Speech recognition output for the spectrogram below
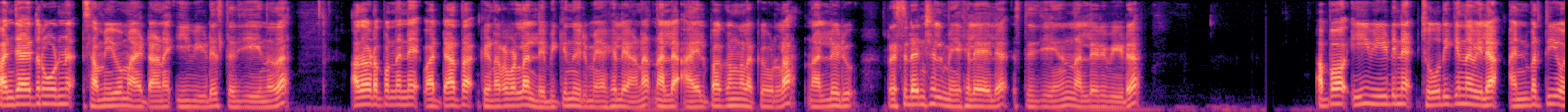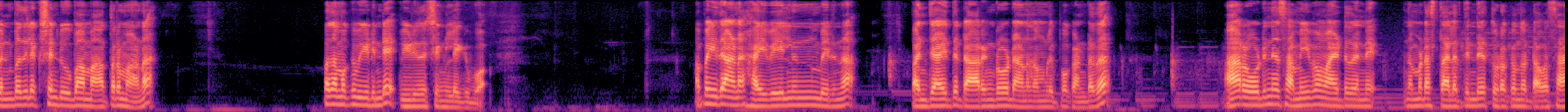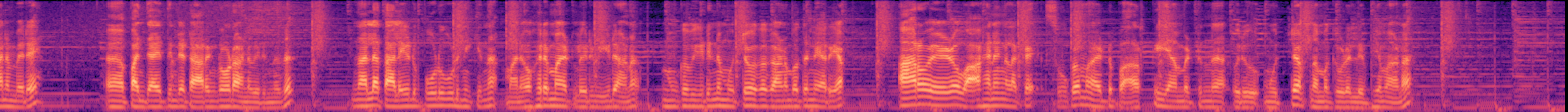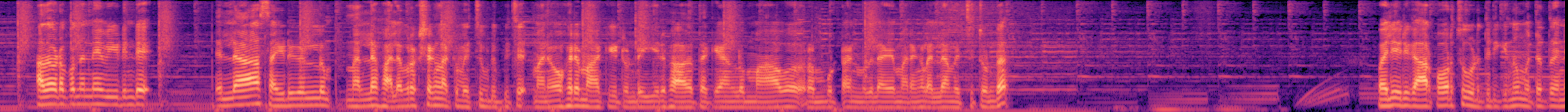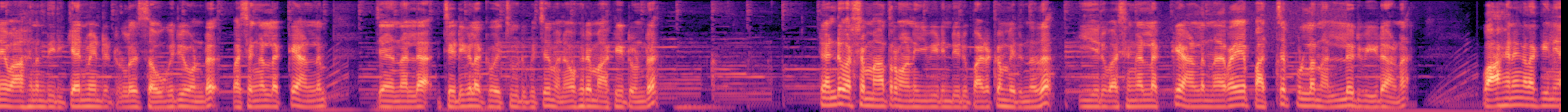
പഞ്ചായത്ത് റോഡിന് സമീപമായിട്ടാണ് ഈ വീട് സ്ഥിതി ചെയ്യുന്നത്. അതോടൊപ്പം തന്നെ വറ്റാത്ത കിണർ വെള്ളം ലഭിക്കുന്ന ഒരു മേഖലയാണ് നല്ല അയൽപ്പക്കങ്ങളൊക്കെയുള്ള നല്ലൊരു റെസിഡൻഷ്യൽ മേഖലയിൽ സ്ഥിതി ചെയ്യുന്ന നല്ലൊരു വീട്. അപ്പോൾ ഈ വീടിന് ചോദിക്കുന്ന വില അൻപത്തി ഒൻപത് ലക്ഷം രൂപ മാത്രമാണ്. അപ്പോൾ നമുക്ക് വീടിന്റെ വീഡിയോ ദൃശ്യങ്ങളിലേക്ക് പോവാം. അപ്പോൾ ഇതാണ് ഹൈവേയിൽ നിന്നും വരുന്ന പഞ്ചായത്ത് ടാറിംഗ് റോഡാണ് നമ്മളിപ്പോൾ കണ്ടത്. ആ റോഡിന് സമീപമായിട്ട് തന്നെ നമ്മുടെ സ്ഥലത്തിന്റെ തുടക്കം തൊട്ട് അവസാനം വരെ പഞ്ചായത്തിന്റെ ടാറിംഗ് റോഡാണ് വരുന്നത്. നല്ല തലയെടുപ്പോടുകൂടി നിൽക്കുന്ന മനോഹരമായിട്ടുള്ളൊരു വീടാണ്. നമുക്ക് വീടിന്റെ മുറ്റമൊക്കെ കാണുമ്പോൾ തന്നെ അറിയാം. ആറോ ഏഴോ വാഹനങ്ങളൊക്കെ സുഖമായിട്ട് പാർക്ക് ചെയ്യാൻ പറ്റുന്ന ഒരു മുറ്റം നമുക്കിവിടെ ലഭ്യമാണ്. അതോടൊപ്പം തന്നെ വീടിന്റെ എല്ലാ സൈഡുകളിലും നല്ല ഫലവൃക്ഷങ്ങളൊക്കെ വെച്ച് പിടിപ്പിച്ച് മനോഹരമാക്കിയിട്ടുണ്ട്. ഈ ഒരു ഭാഗത്തൊക്കെ ആണെങ്കിലും മാവ് റംബുട്ടാൻ മുതലായ മരങ്ങളെല്ലാം വെച്ചിട്ടുണ്ട്. വലിയൊരു കാർ പോർച്ച് കൊടുത്തിരിക്കുന്നു. മുറ്റത്ത് തന്നെ വാഹനം തിരിക്കാൻ വേണ്ടിയിട്ടുള്ള ഒരു സൗകര്യമുണ്ട് വശങ്ങളിലൊക്കെ ആണെങ്കിലും നല്ല ചെടികളൊക്കെ വെച്ച് പിടിപ്പിച്ച് മനോഹരമാക്കിയിട്ടുണ്ട്. രണ്ട് വർഷം മാത്രമാണ് ഈ വീടിന്റെ ഒരു പഴക്കം വരുന്നത്. ഈ ഒരു വശങ്ങളിലൊക്കെ ആണെങ്കിലും നിറയെ പച്ചപ്പുള്ള നല്ലൊരു വീടാണ്. വാഹനങ്ങളൊക്കെ ഇനി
